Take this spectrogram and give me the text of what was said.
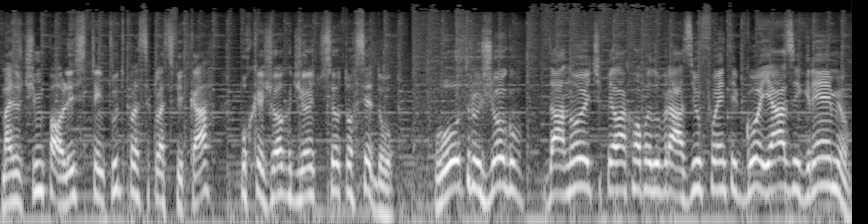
Mas o time paulista tem tudo para se classificar porque joga diante do seu torcedor. O outro jogo da noite pela Copa do Brasil foi entre Goiás e Grêmio.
